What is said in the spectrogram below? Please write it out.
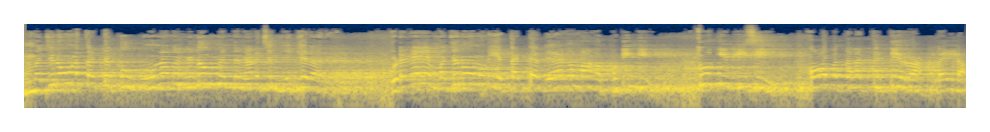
மஜ்னூன் தட்டுக்கு உணவு விழும் என்று நினைச்சு நிற்கிறாரு. உடனே மஜ்னூனுடைய தட்டை வேகமாக புடுங்கி தூக்கி வீசி கோபத்துல திட்டிடுறான் லைலா.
